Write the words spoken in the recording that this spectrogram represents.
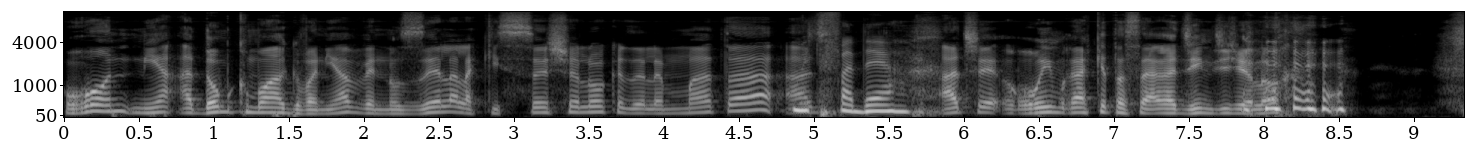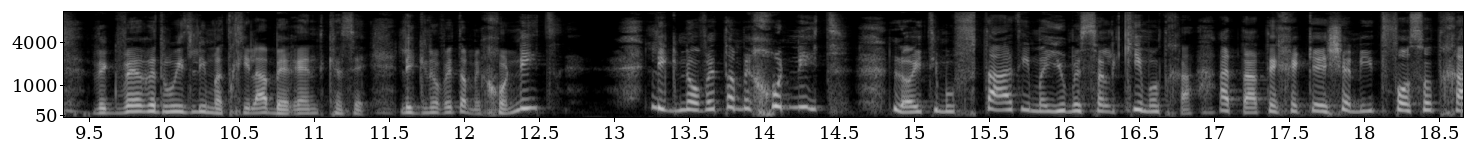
רון נהיה אדום כמו העגבניה ונוזל על הכיסא שלו כזה למטה עד, מתפדח. עד שרואים רק את השיער הג'ינג'י שלו. וגברת ויזלי מתחילה ב rant כזה לגנוב את המכונית לגנוב את המכונית. לא הייתי מופתעת אם היו מסלקים אותך. אתה תחכה שאני אתפוס אותך.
